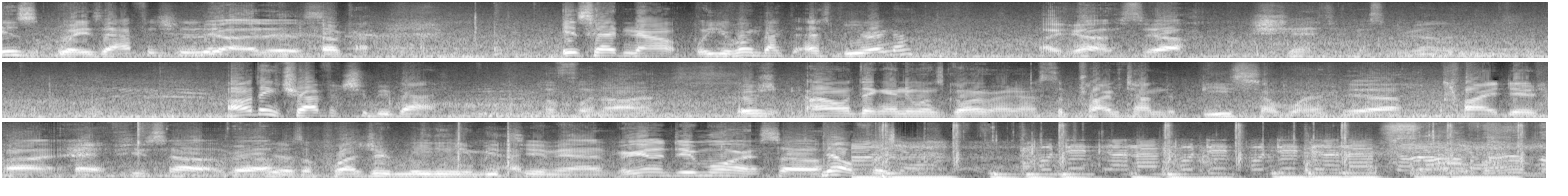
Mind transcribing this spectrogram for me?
is. Wait, is that Fish of the Day? Yeah, it is. Okay. Is heading out. Well, you're going back to SB right now? I guess, yeah. Shit. Guess we're gonna. I don't think traffic should be bad. Hopefully not. There's, I don't think anyone's going right now. It's the prime time to be somewhere. Yeah. Alright, dude. Alright. Hey, Peace out, bro. it was a pleasure meeting you, You too, man. We're gonna do more, so. No, but So am I.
